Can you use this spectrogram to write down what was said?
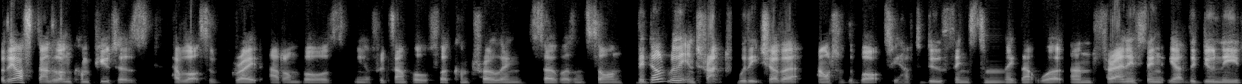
but they are standalone computers have lots of great add-on boards, you know, for example, for controlling servers and so on. They don't really interact with each other out of the box. You have to do things to make that work. And for anything, yeah, they do need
